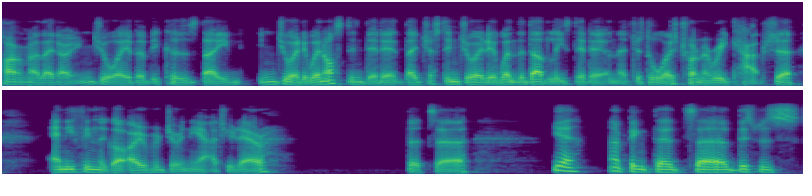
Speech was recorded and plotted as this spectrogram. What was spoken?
promo they don't enjoy, but because they enjoyed it when Austin did it, they just enjoyed it when the Dudleys did it, and they're just always trying to recapture anything that got over during the Attitude Era. But uh, yeah, I think that uh, this was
